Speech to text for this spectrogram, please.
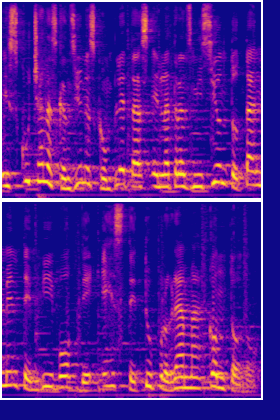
Escucha las canciones completas en la transmisión totalmente en vivo de este tu programa con todo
